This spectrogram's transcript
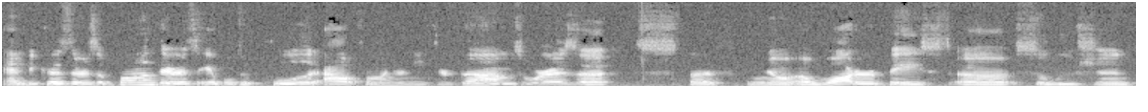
and because there's a bond there, it's able to pull it out from underneath your gums. Whereas a, a you know a water-based uh, solution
